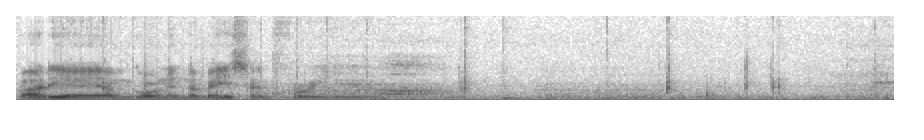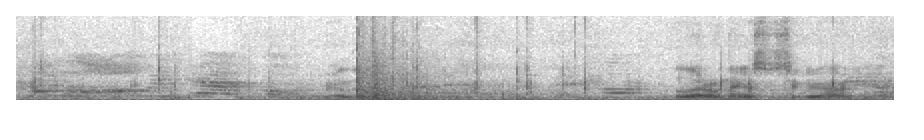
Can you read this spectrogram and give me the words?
Buddy, I'm going in the basement for you. Really? Oh, I don't think I'm supposed to go down here.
